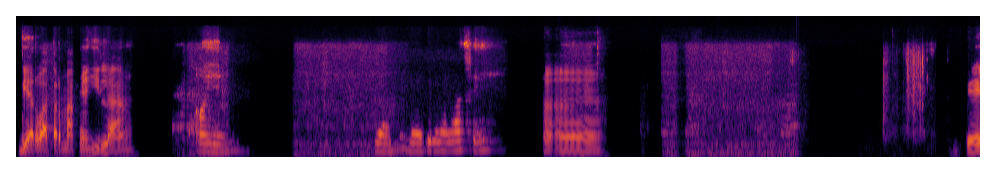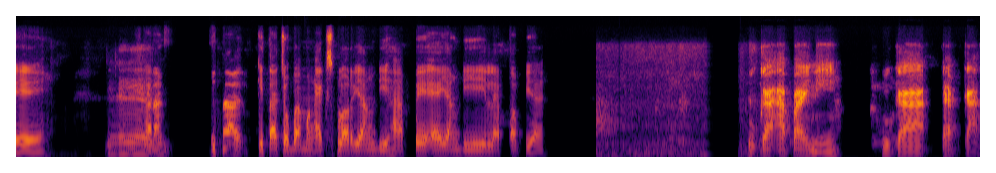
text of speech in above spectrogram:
biar watermarknya hilang. Oh iya. Ya, ya, terima kasih. Heeh. Oke. Sekarang kita kita coba mengeksplor yang di HP eh yang di laptop ya. Buka apa ini? Buka CapCut.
